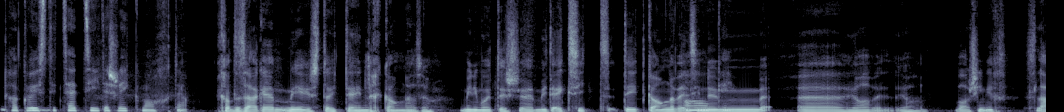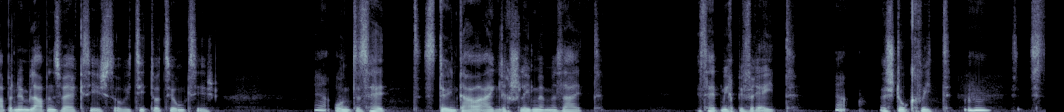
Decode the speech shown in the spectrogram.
Ich habe gewusst, jetzt hat sie den Schritt gemacht, ja. Ich kann dir sagen, mir ist es dort ähnlich gegangen. Also, meine Mutter ist äh, mit Exit dort gegangen, weil Ah, sie okay. nicht mehr, äh, ja, weil, ja, wahrscheinlich das Leben nicht mehr lebenswert war, so wie die Situation war. Ja. Und das hat, es klingt auch eigentlich schlimm, wenn man sagt, es hat mich befreit. Ja. Ein Stück weit. Mhm. Es-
